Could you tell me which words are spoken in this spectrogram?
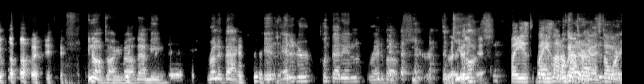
you know what I'm talking about that meme. Run it back. It, editor, put that in right about here. Thank you. But he's but he's not We'll get there, guys. Don't worry.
